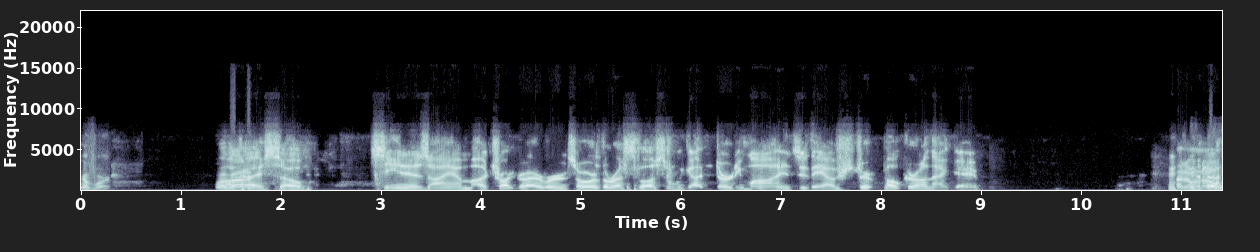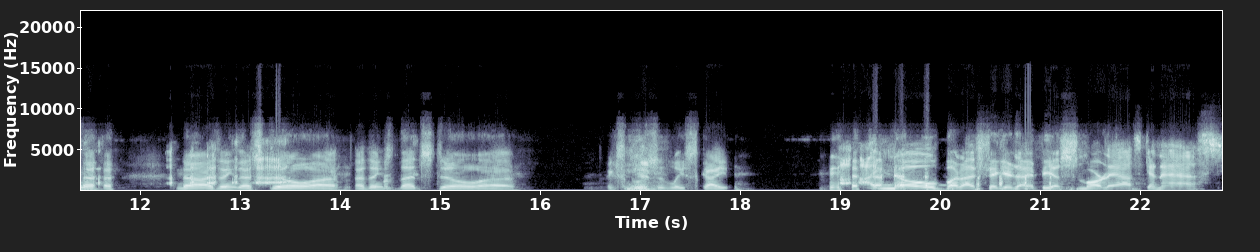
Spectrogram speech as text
go for it. What about Okay, it? so seeing as I am a truck driver and so are the rest of us, and we got dirty minds, do they have strip poker on that game? I don't know. no, I think that's still. Uh, I think that's still uh, exclusively Skype. I know, but I figured I'd be a smart ass and ass.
